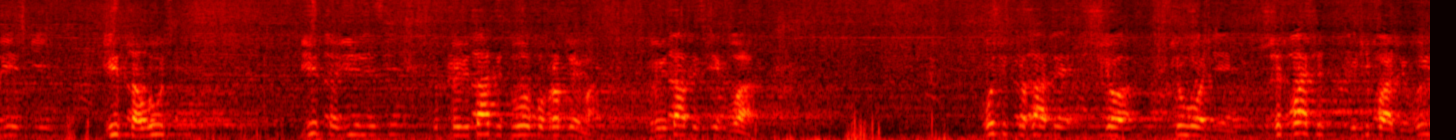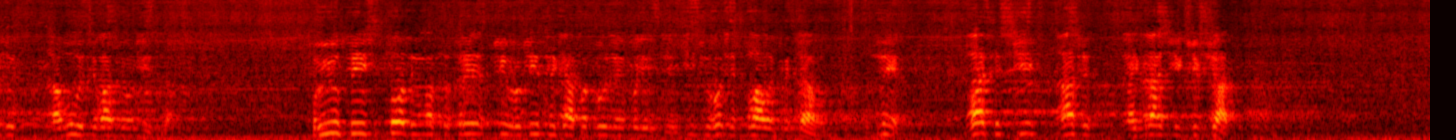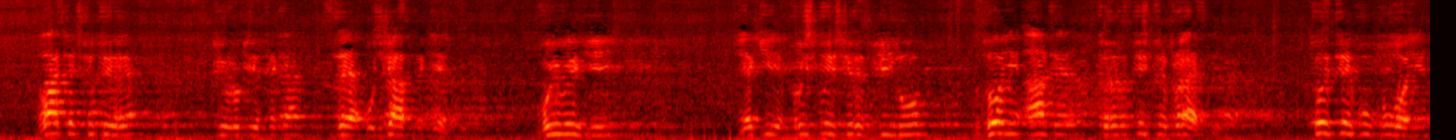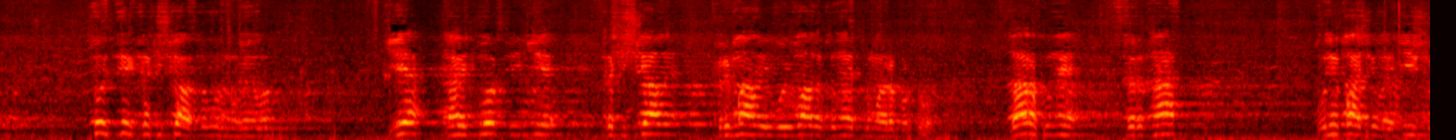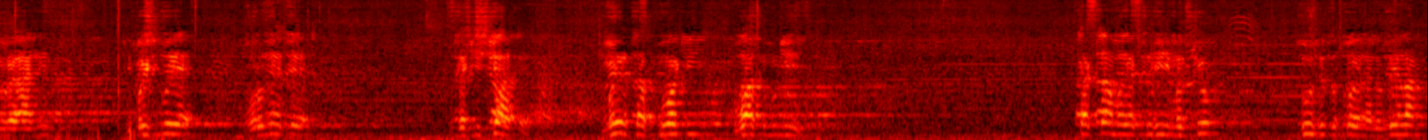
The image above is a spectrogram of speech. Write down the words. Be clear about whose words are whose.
Speaker 1: Хмельницький, міста Луцьк, міста Вінниці, щоб привітати свого побратима, привітати всіх вас. Хочу сказати, що сьогодні вже 20 екіпажів вийдуть на вулиці вашого міста. В строю стоїть 193 співробітника патрульної поліції, які сьогодні склали присягу. З них 26 наших найкращих дівчат. 24 співробітника це учасники бойових дій, які пройшли через війну в зоні антитерористичної операції. Хтось з них був в полоні, хтось з них захищав Савур Могилу. Є навіть хлопці, які захищали, тримали і воювали в Донецькому аеропорту. Зараз вони серед нас, вони бачили іншу реальність і прийшли боронити, захищати мир та спокій у вашому місті. Так само, як Сергій Мерчук, дуже достойна людина,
